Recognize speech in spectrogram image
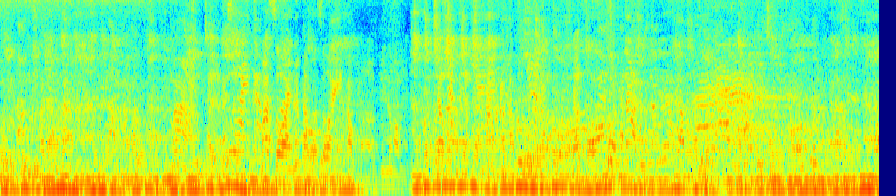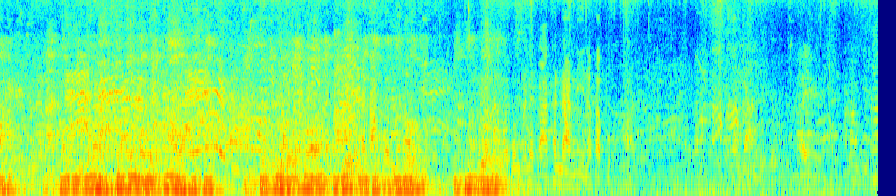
สุโดดยตาคุมณนิคดารับพหานะครับลงทางขนมจีนใช่ไหมมาซอยนะครับมาซอยครับเอ่อพี่น้องอ่าก็ต้อนรับนะครับอ่าคุณครูแล้วก็ครับขอโมทนาบุญเดินนะคทารังบมาด้วยนะครับในส่วนของบุญมหาสังฆทานของพี่น้องชุมชนบ้านเหนือเข้านะครับอ่าคุณครูแล้วก็นายพเล็กนะครับมาร่วมอ่าทำบุญบนบรรยากาศทางด้านนี้นะครับผมทางด้านไอ้ ทางด้านที่ที่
